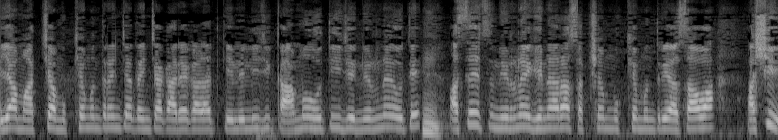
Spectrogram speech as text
या मागच्या मुख्यमंत्र्यांच्या त्यांच्या कार्यकाळात केलेली जी कामं होती जे निर्णय होते असेच निर्णय घेणारा सक्षम मुख्यमंत्री असावा अशी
